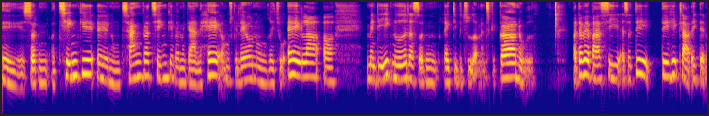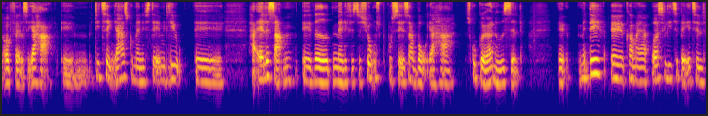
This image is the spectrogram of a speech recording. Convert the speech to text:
Øh, sådan at tænke øh, nogle tanker, tænke hvad man gerne vil have, og måske lave nogle ritualer, og, men det er ikke noget, der sådan rigtig betyder, at man skal gøre noget. Og der vil jeg bare sige, altså det, det er helt klart ikke den opfattelse, jeg har. Øh, de ting, jeg har skulle manifestere i mit liv, øh, har alle sammen øh, været manifestationsprocesser, hvor jeg har skulle gøre noget selv. Øh, men det øh, kommer jeg også lige tilbage til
